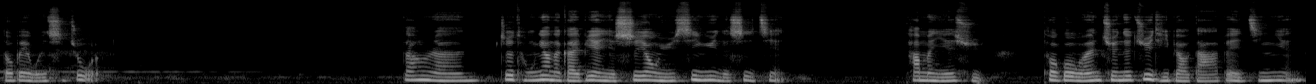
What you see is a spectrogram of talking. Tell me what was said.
都被维持住了。当然，这同样的改变也适用于幸运的事件，他们也许。透过完全的具体表达被经验，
